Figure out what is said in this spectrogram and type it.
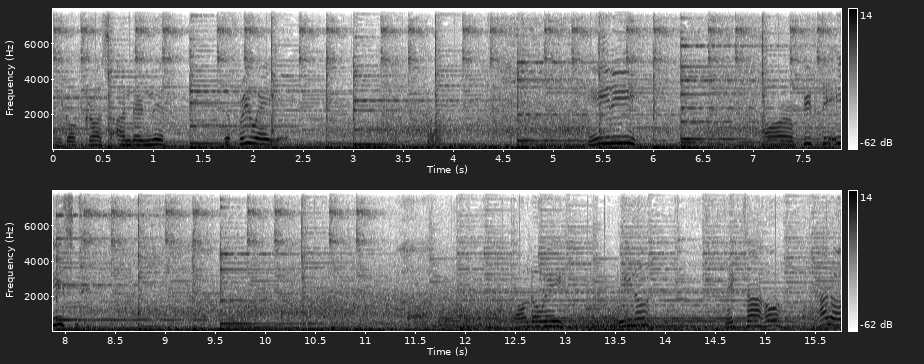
I'll go cross underneath the freeway. 50 east. all the way Reno, Lake Tahoe. Hello.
